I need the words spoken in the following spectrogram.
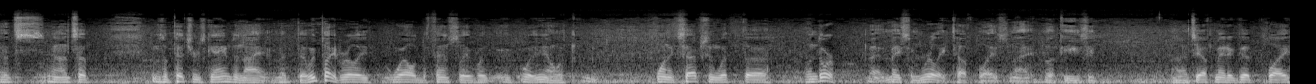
It's you know, it's a it was a pitcher's game tonight, but uh, we played really well defensively. With, with you know, with one exception, with uh, Lindor made some really tough plays tonight. Look easy. Uh, Jeff made a good play.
